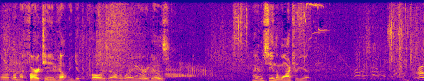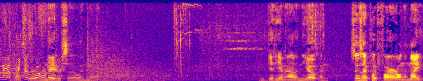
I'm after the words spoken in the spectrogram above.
I'll let my fire team help me get the crawlers out of the way. There he goes. I haven't seen the Watcher yet. Up, we just throw a grenade or so and uh, get him out in the open. As soon as I put fire on the knight,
